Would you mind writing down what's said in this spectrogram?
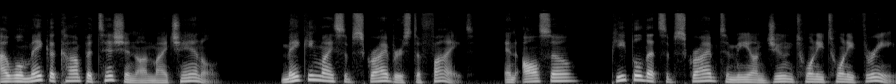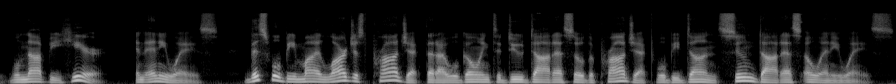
I will make a competition on my channel, making my subscribers to fight, and also, people that subscribe to me on June 2023 will not be here, and anyways, this will be my largest project that I will going to do. So the project will be done soon. So anyways,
